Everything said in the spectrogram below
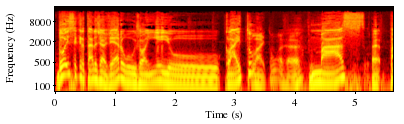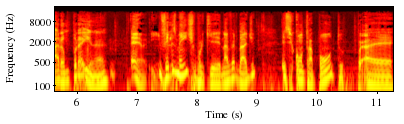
Dois secretários já vieram, o Joinha e o Clayton. Clayton, uhum. Mas é, paramos por aí, né? É, infelizmente, porque na verdade esse contraponto é,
